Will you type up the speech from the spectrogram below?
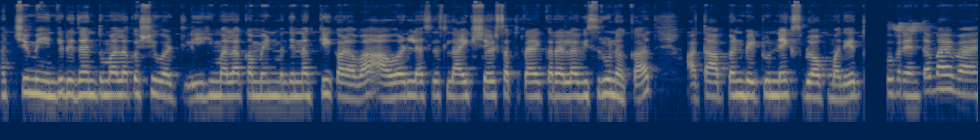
आजची मेहंदी डिझाईन तुम्हाला कशी वाटली ही मला कमेंटमध्ये नक्की कळवा. आवडले असल्यास लाईक शेअर सबस्क्राईब करायला विसरू नका आता आपण भेटू नेक्स्ट ब्लॉगमध्ये. तोपर्यंत बाय बाय.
